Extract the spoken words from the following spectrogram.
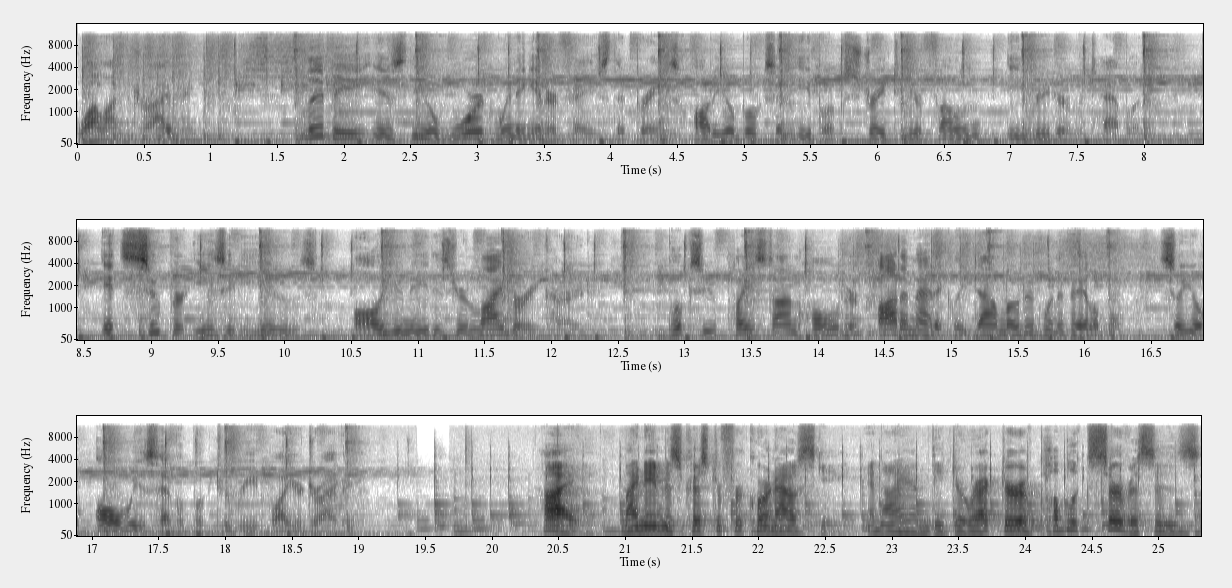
while I'm driving. Libby is the award-winning interface that brings audiobooks and ebooks straight to your phone, e-reader, or tablet. It's super easy to use. All you need is your library card. Books you've placed on hold are automatically downloaded when available, so you'll always have a book to read while you're driving. Hi, my name is Christopher Kornowski, and I am the Director of Public Services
